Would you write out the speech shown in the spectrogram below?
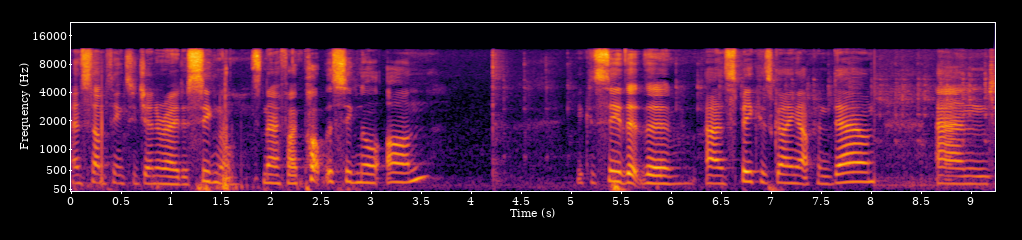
and something to generate a signal. So now if I pop the signal on, you can see that the uh, speaker's going up and down, and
